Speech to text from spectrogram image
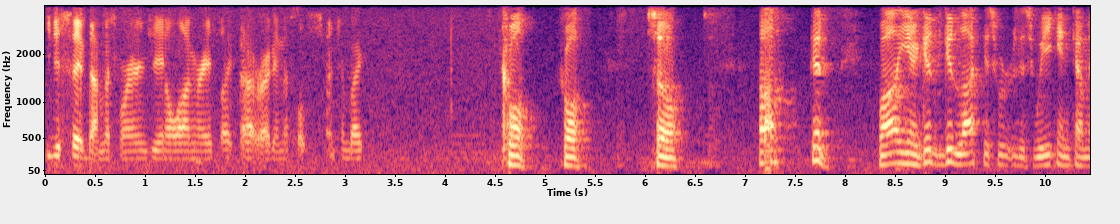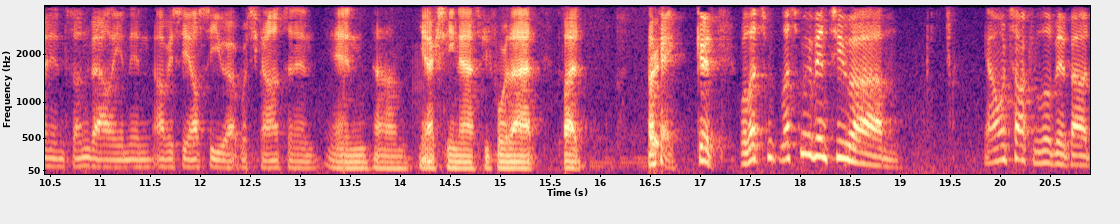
you just save that much more energy in a long race like that riding a full suspension bike. Cool, cool. So, well, good. Well, you know, good good luck this this weekend coming in Sun Valley, and then obviously I'll see you at Wisconsin and and um, you actually Nats before that. But okay, good. Well, let's let's move into. Um, know, I want to talk a little bit about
